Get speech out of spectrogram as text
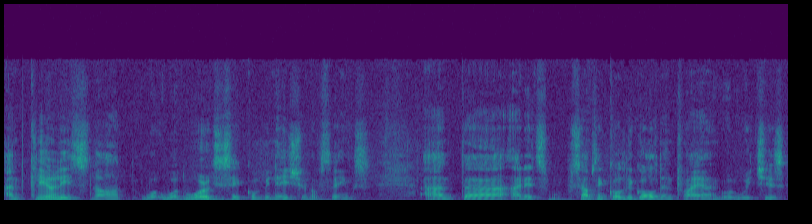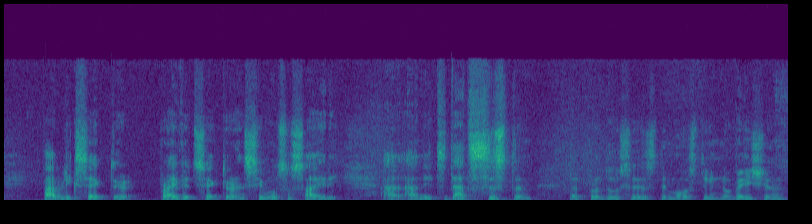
And clearly it's not. What, what works is a combination of things. And, uh, and it's something called the golden triangle, which is public sector, private sector, and civil society. And, and it's that system that produces the most innovation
